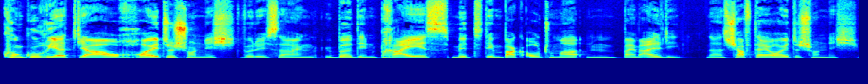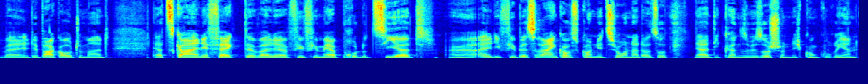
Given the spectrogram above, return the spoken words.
konkurriert ja auch heute schon nicht, würde ich sagen, über den Preis mit dem Backautomaten beim Aldi. Das schafft er ja heute schon nicht, weil der Backautomat, der hat Skaleneffekte, weil er viel, viel mehr produziert, äh, all die viel bessere Einkaufskonditionen hat. Also, ja, die können sowieso schon nicht konkurrieren.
